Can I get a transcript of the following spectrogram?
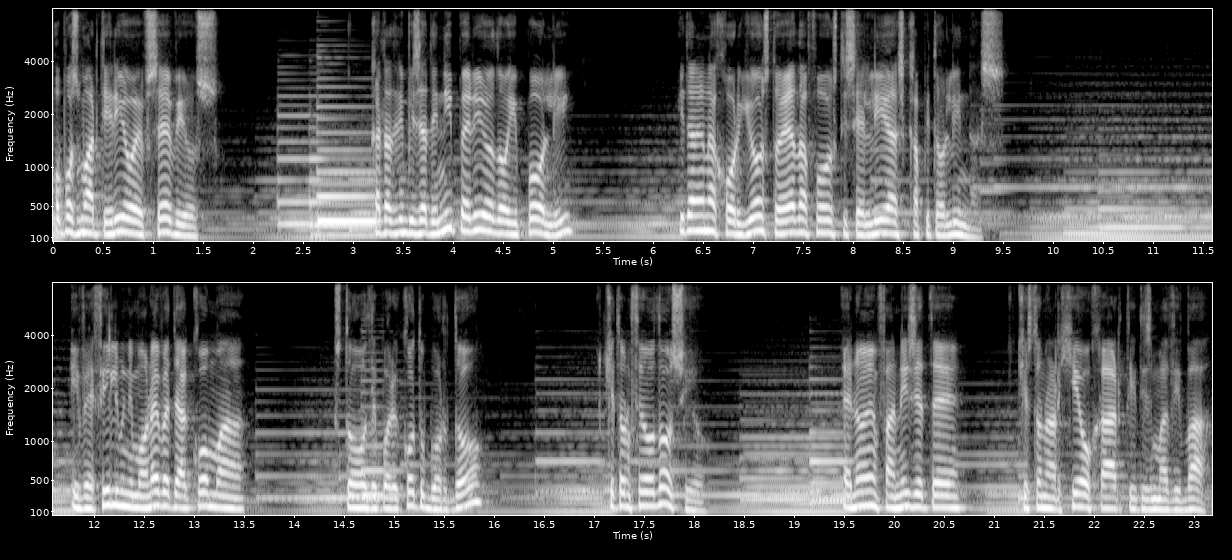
Όπως μαρτυρεί ο Ευσέβιος, κατά την Βυζαντινή περίοδο η πόλη ήταν ένα χωριό στο έδαφος της Ελίας Καπιτολίνας. Η Βεθήλ μνημονεύεται ακόμα στο διπορικό του Μπορντό και τον Θεοδόσιο, ενώ εμφανίζεται και στον αρχαίο χάρτη της Μαδιβά.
